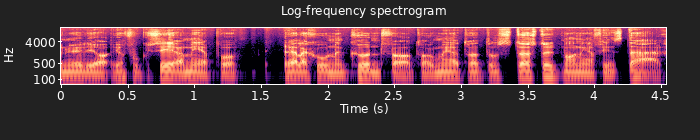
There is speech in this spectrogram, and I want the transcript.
nu är det jag, jag fokuserar mer på relationen kund-företag, men jag tror att de största utmaningarna finns där.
